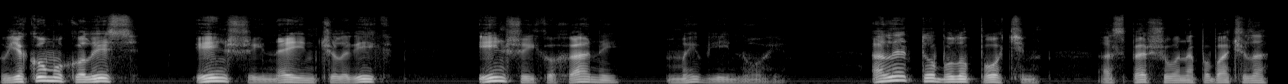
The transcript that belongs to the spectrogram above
в якому колись інший неїн чоловік, інший коханий мив їй ноги. Але то було потім, а спершу вона побачила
